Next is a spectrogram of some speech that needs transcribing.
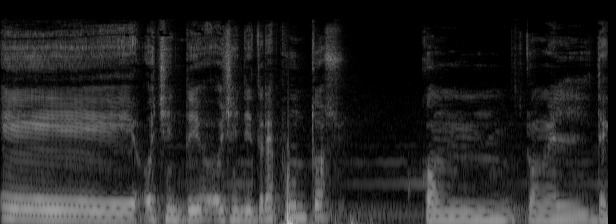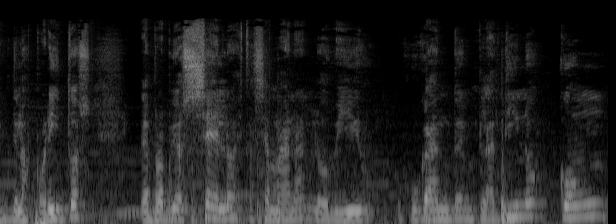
83 eh, puntos con, con el deck de los poritos. El propio Celo esta semana lo vi jugando en platino con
